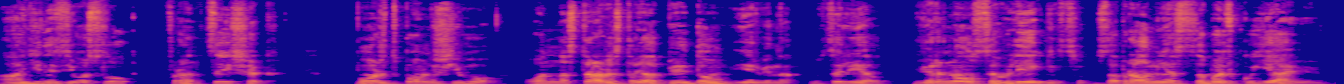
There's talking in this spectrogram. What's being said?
а один из его слуг, Францишек, может, помнишь его? Он на страже стоял перед домом Ирвина, уцелел. Вернулся в Легницу, забрал меня с собой в Куявию.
